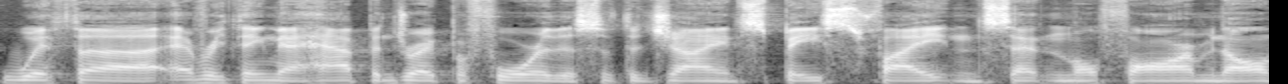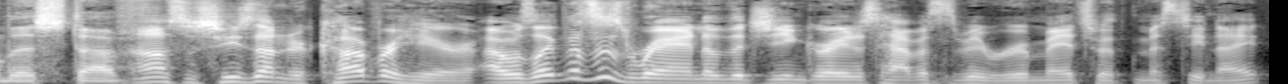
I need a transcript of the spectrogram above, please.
with uh, everything that happened right before this with the giant space fight and Sentinel Farm and all this stuff. Oh, so she's undercover here. I was like, this is random that Jean Grey just happens to be roommates with Misty Knight.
